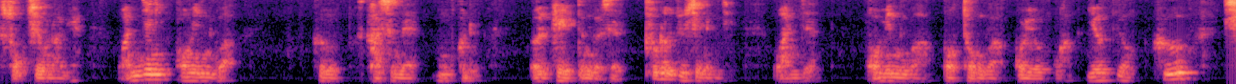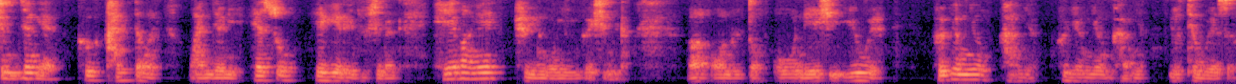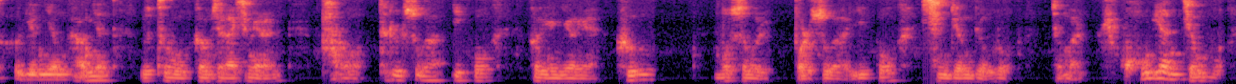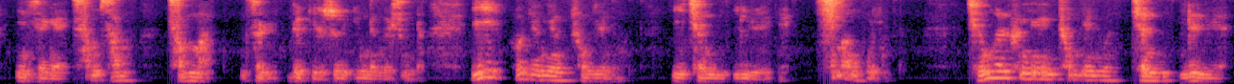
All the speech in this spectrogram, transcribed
속 시원하게 완전히 고민과 그 가슴에 뭉클 얽혀 있던 것을 풀어주시는지 완전 고민과 고통과 고역과 역경 그 심정의 그 갈등을 완전히 해소 해결해 주시는 해방의 주인공인 것입니다. 어, 오늘도 오후 4시 이후에 허경영 강연, 허경영 강연 유튜브에서 허경영 강연 유튜브 검색하시면 바로 들을 수가 있고 허경영의 그 모습을 볼 수가 있고 심정적으로 정말 고귀한 정보 인생의 참삼 참맛을 느낄 수 있는 것입니다. 이 허경영 총재님은 이전 인류에게 희망고입니다. 정말 허경영 총재님은 전 인류의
